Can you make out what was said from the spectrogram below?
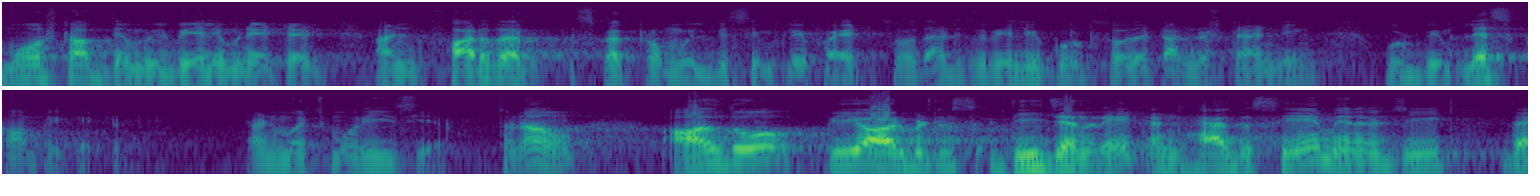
most of them will be eliminated and further spectrum will be simplified. So, that is really good so that understanding would be less complicated and much more easier. So, now although p orbitals degenerate and have the same energy the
